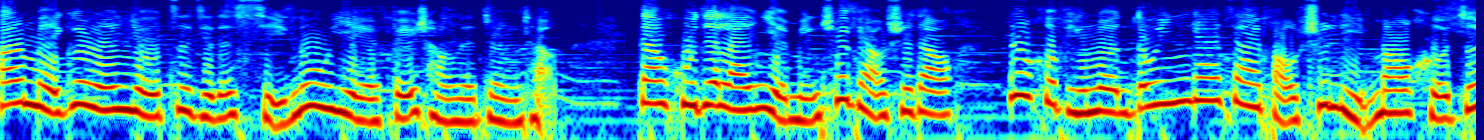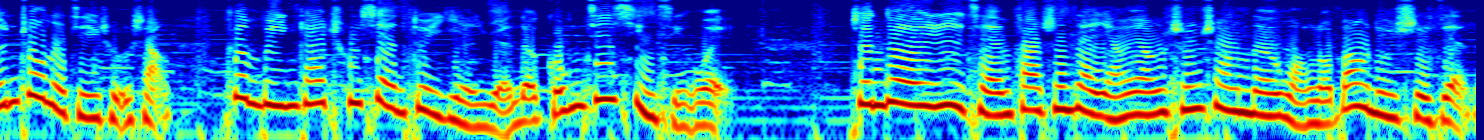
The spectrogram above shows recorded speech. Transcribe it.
而每个人有自己的喜怒也非常的正常。”但蝴蝶兰也明确表示到，任何评论都应该在保持礼貌和尊重的基础上，更不应该出现对演员的攻击性行为。针对日前发生在杨洋身上的网络暴力事件，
